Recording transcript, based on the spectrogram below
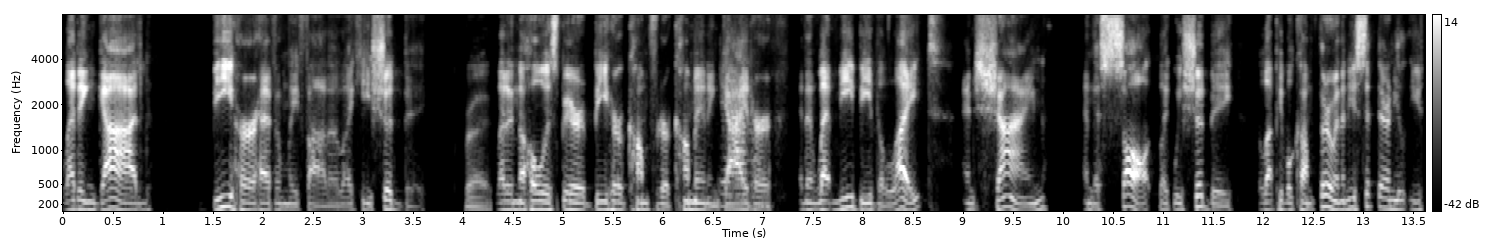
letting God be her heavenly father like he should be. Right. Letting the Holy Spirit be her comforter, come in and guide her, and then let me be the light and shine and the salt like we should be to let people come through. And then you sit there and you you,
